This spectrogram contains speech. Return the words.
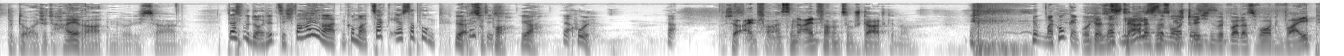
bedeutet heiraten, würde ich sagen. Das bedeutet sich verheiraten. Guck mal, zack, erster Punkt. Ja, Richtig. super. Ja, Ja. cool. Ja. Ist ja einfach. Hast einen einfachen zum Start genommen. mal gucken. Und das, ist klar, dass das Wort, gestrichen das- wird, weil das Wort Vibe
